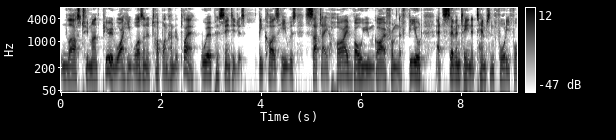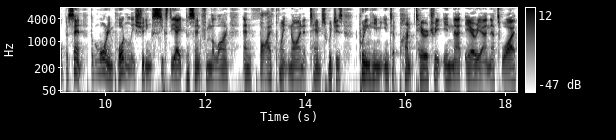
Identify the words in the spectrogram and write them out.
last two month period why he wasn't a top 100 player were percentages because he was such a high volume guy from the field at 17 attempts and 44%, but more importantly, shooting 68% from the line and 5.9 attempts, which is putting him into punt territory in that area. And that's why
